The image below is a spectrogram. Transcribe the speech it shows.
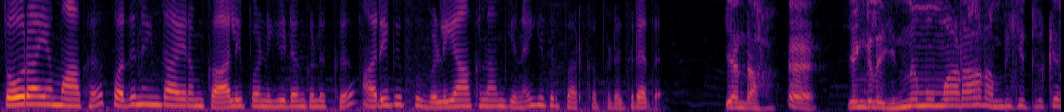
தோராயமாக பதினைந்தாயிரம் காலி பணியிடங்களுக்கு அறிவிப்பு வெளியாகலாம் என எதிர்பார்க்கப்படுகிறது. ஏண்டா? எங்களை இன்னமுமாடா நம்பிக்கிட்டு இருக்க?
